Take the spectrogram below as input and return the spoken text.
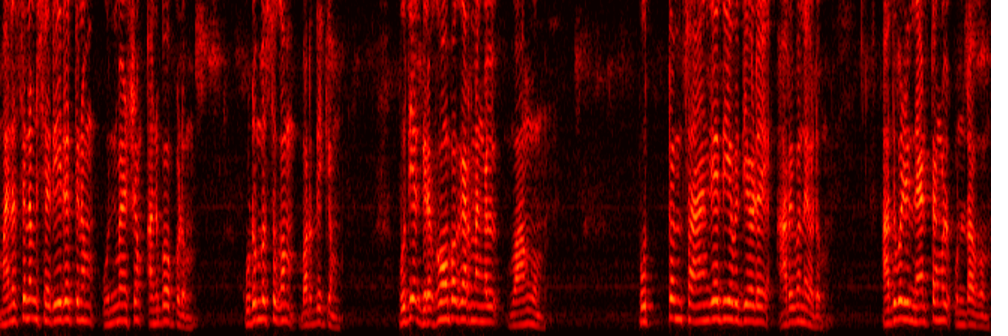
മനസ്സിനും ശരീരത്തിനും ഉന്മേഷം അനുഭവപ്പെടും. കുടുംബസുഖം വർദ്ധിക്കും പുതിയ ഗ്രഹോപകരണങ്ങൾ വാങ്ങും. പുത്തൻ സാങ്കേതികവിദ്യയുടെ അറിവ് നേടും. അതുവഴി നേട്ടങ്ങൾ ഉണ്ടാകും.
